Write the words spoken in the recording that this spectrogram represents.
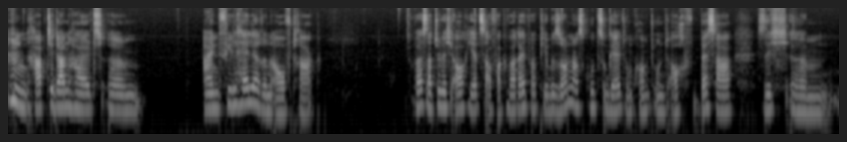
habt ihr dann halt ähm, einen viel helleren Auftrag was natürlich auch jetzt auf Aquarellpapier besonders gut zur Geltung kommt und auch besser sich, ähm,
